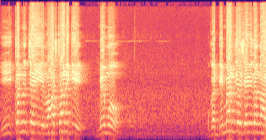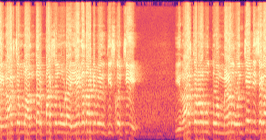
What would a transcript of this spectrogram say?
ఈ ఇక్కడి నుంచే ఈ రాష్ట్రానికి మేము ఒక డిమాండ్ చేసే విధంగా ఈ రాష్ట్రంలో అందరు పాస్టర్లను కూడా ఏకదాటి మీద తీసుకొచ్చి ఈ రాష్ట్ర ప్రభుత్వం మెడలు వంచే దిశగా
